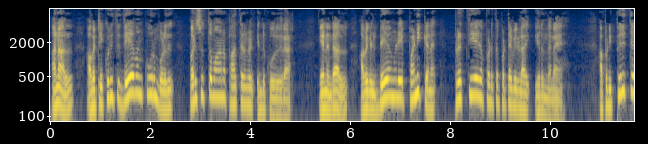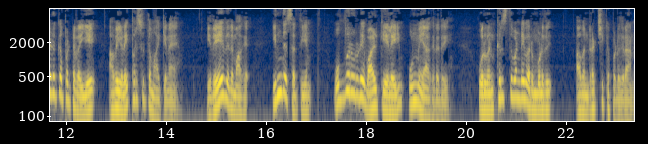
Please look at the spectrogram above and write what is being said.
ஆனால் அவற்றை குறித்து தேவன் கூறும்பொழுது பரிசுத்தமான பாத்திரங்கள் என்று கூறுகிறார். ஏனென்றால் அவைகள் தேவனுடைய பணிக்கென பிரத்யேகப்படுத்தப்பட்டவைகளாய் இருந்தன. அப்படி பிரித்தெடுக்கப்பட்டவையே அவைகளை பரிசுத்தமாக்கின. இதே விதமாக இந்த சத்தியம் ஒவ்வொருவருடைய வாழ்க்கையிலேயும் உண்மையாகிறது. ஒருவன் கிறிஸ்துவண்டை வரும்பொழுது அவன் ரட்சிக்கப்படுகிறான்.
